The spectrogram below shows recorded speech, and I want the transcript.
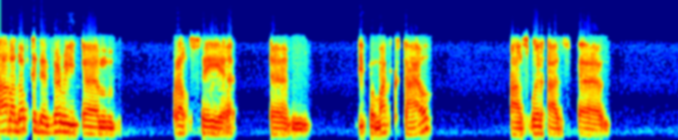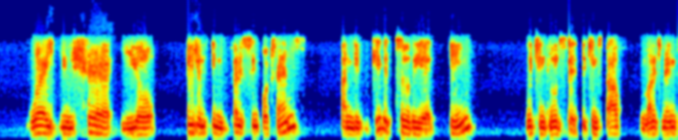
I've adopted a very, um, what I would say, uh, um, diplomatic style, as well as uh, where you share your vision in very simple terms and you give it to the uh, team, which includes the teaching staff, management,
